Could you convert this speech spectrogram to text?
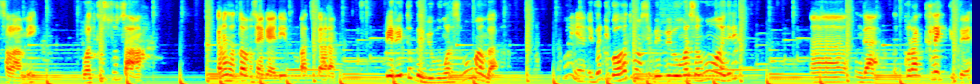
selami buatku susah. Karena contoh misalnya kayak di tempat sekarang peer itu baby boomer semua mbak. Oh iya? Even di bawah tuh masih baby boomer semua jadi nggak uh, kurang klik gitu ya.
